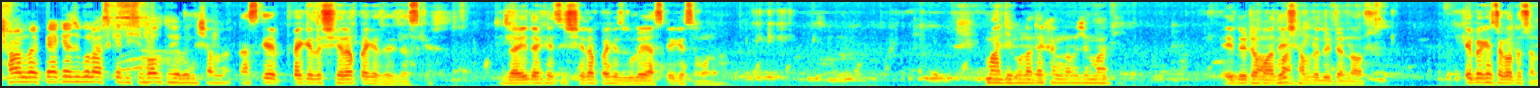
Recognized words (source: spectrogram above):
শাওন ভাই প্যাকেজগুলো আজকে দিছি বলতে হবে ইনশাল্লাহ আজকে প্যাকেজের সেরা প্যাকেজ হয়েছে আজকে। যাই দেখেছি সেরা প্যাকেজ গুলোই আজকে গেছে মনে হয়। মাদি গুলা দেখান না ওই যে মাদি। এই দুইটা বাহ, মাদি সামনে দুইটা নর। এই প্যাকেজটা কত চান?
